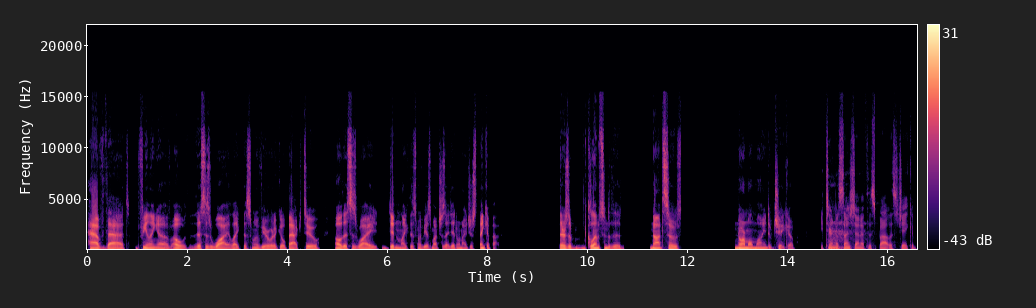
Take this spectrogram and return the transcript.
have that feeling of, oh, this is why I like this movie, or would it go back to, oh, this is why I didn't like this movie as much as I did when I just think about it? There's a glimpse into the not so normal mind of Jacob. Eternal Sunshine of the Spotless Jacob.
